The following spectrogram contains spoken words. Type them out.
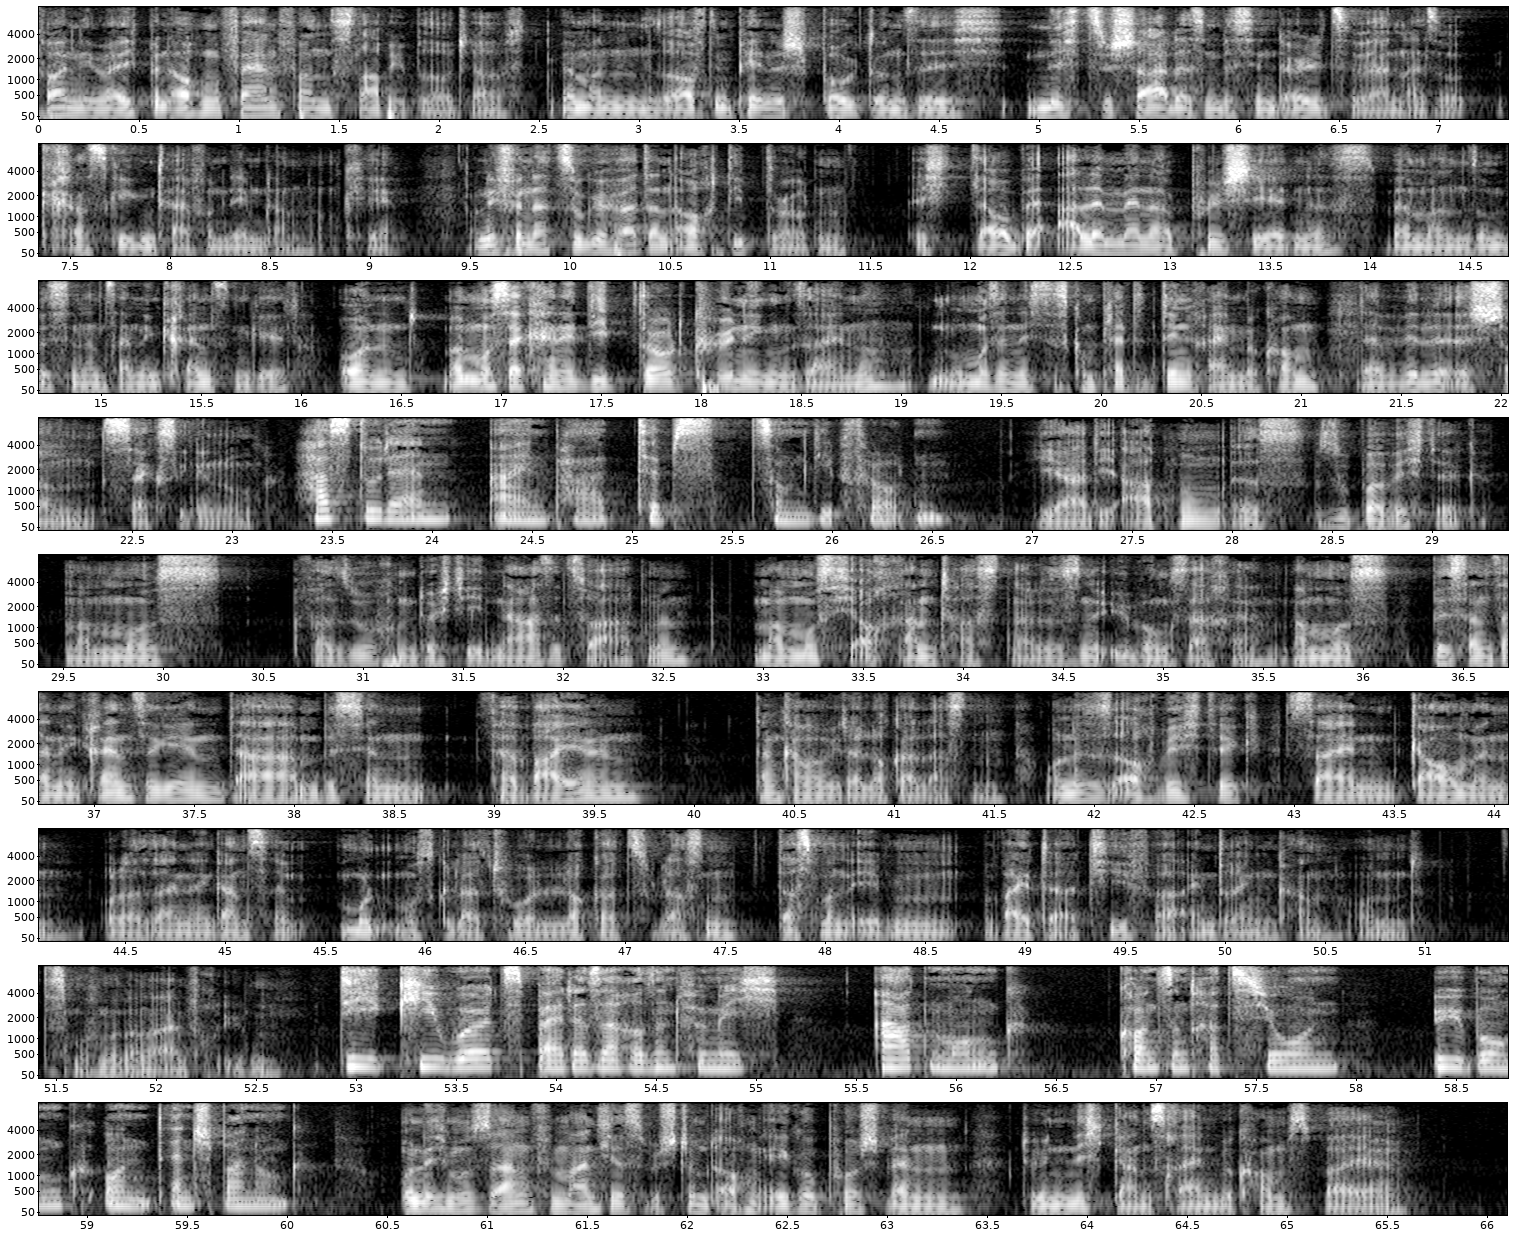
funny, weil ich bin auch ein Fan von Sloppy Blowjobs. Wenn man so auf den Penis spuckt und sich nicht zu schade ist, ein bisschen dirty zu werden. Also krass Gegenteil von dem dann. Okay. Und ich finde, dazu gehört dann auch Deep Throaten. Ich glaube, alle Männer appreciaten es, wenn man so ein bisschen an seine Grenzen geht. Und man muss ja keine Deep Throat Königin sein, ne? Man muss ja nicht das komplette Ding reinbekommen. Der Wille ist schon sexy genug. Hast du denn ein paar Tipps zum Deep Throaten? Ja, die Atmung ist super wichtig. Man muss versuchen, durch die Nase zu atmen. Man muss sich auch rantasten. Also das ist eine Übungssache. Man muss bis an seine Grenze gehen, da ein bisschen verweilen, dann kann man wieder locker lassen. Und es ist auch wichtig, seinen Gaumen oder seine ganze Mundmuskulatur locker zu lassen, dass man eben weiter tiefer eindringen kann. Und das muss man dann einfach üben. Die Keywords bei der Sache sind für mich Atmung, Konzentration, Übung und Entspannung. Und ich muss sagen, für manche ist es bestimmt auch ein Ego-Push, wenn du ihn nicht ganz reinbekommst, weil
